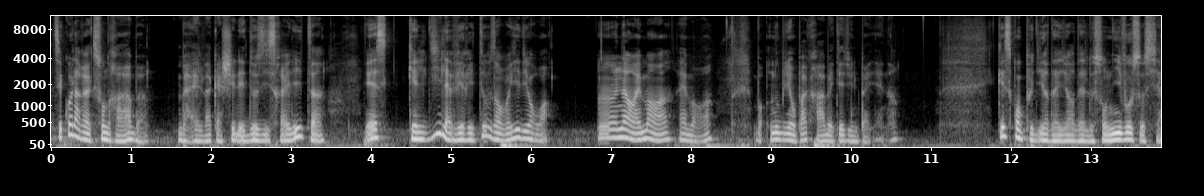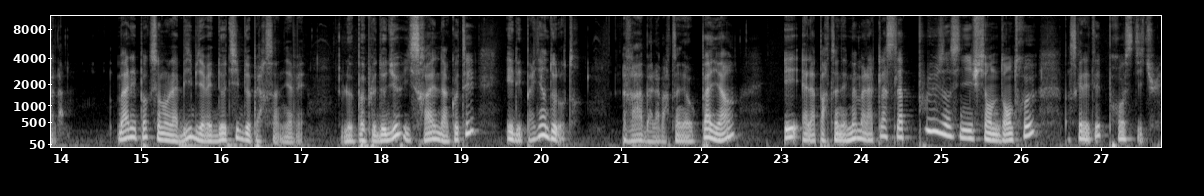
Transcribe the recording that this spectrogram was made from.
C'est quoi la réaction de Rahab bah, Elle va cacher les deux Israélites, et est-ce qu'elle dit la vérité aux envoyés du roi? Euh, Non, elle ment, hein, elle ment. Hein. Bon, n'oublions pas que Rahab était une païenne. Hein. Qu'est-ce qu'on peut dire d'ailleurs d'elle, de son niveau social? Bah, À l'époque, selon la Bible, il y avait deux types de personnes. Il y avait le peuple de Dieu, Israël d'un côté, et les païens de l'autre. Rahab, elle appartenait aux païens, et elle appartenait même à la classe la plus insignifiante d'entre eux, parce qu'elle était prostituée.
